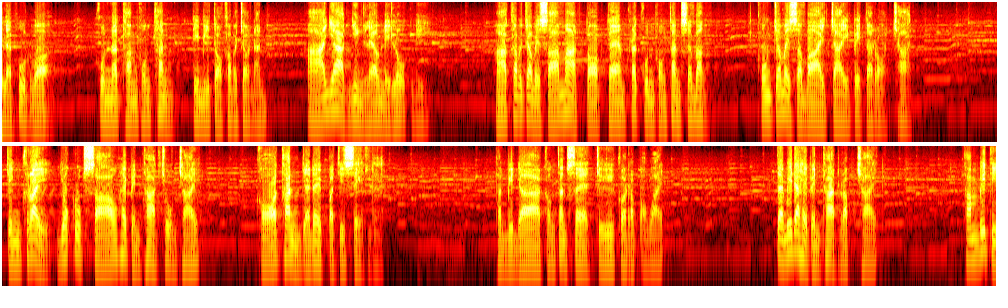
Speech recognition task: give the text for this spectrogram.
และพูดว่าคุณธรรมของท่านที่มีต่อข้าพเจ้านั้น หายากยิ่งแล้วในโลกนี้ หากข้าพเจ้าไม่สามารถตอบแทนพระคุณของท่านเสียบ้าง คงจะไม่สบายใจไปตลอดชาติ จึงใคร่ยกลูกสาวให้เป็นทาสช่วงใช้ ขอท่านอย่าได้ปฏิเสธเลย ท่านบิดาของท่านแท้จือก็รับเอาไว้ แต่ไม่ได้ให้เป็นทาสรับใช้ ทำพิธี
